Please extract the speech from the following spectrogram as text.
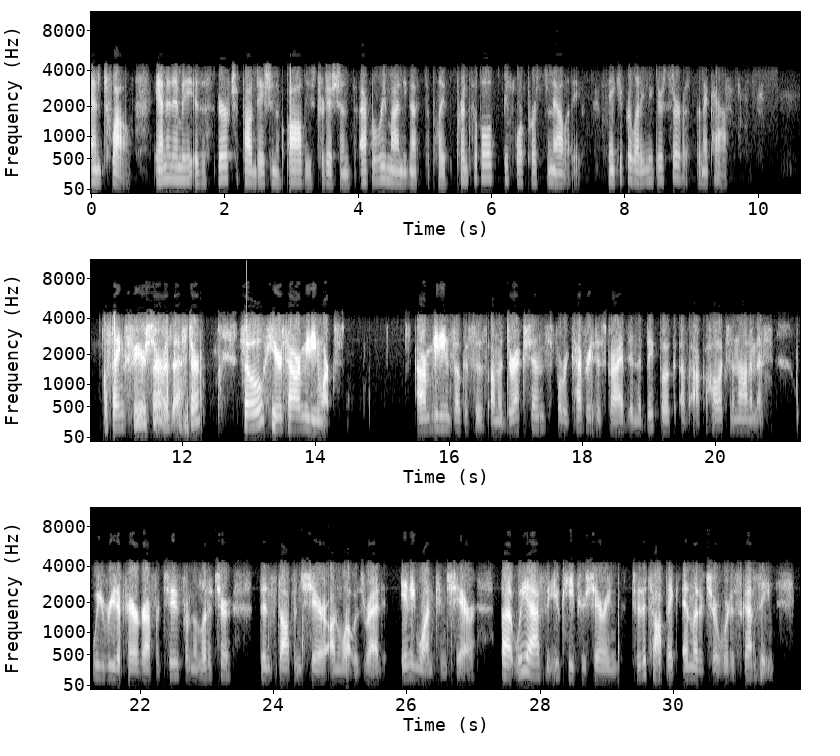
And 12. Anonymity is a spiritual foundation of all these traditions, ever reminding us to place principles before personalities. Thank you for letting me do service, and I pass. Well, thanks for your service, Esther. So here's how our meeting works. Our meeting focuses on the directions for recovery described in the Big Book of Alcoholics Anonymous. We read a paragraph or two from the literature, then stop and share on what was read. Anyone can share, but we ask that you keep your sharing to the topic and literature we're discussing,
